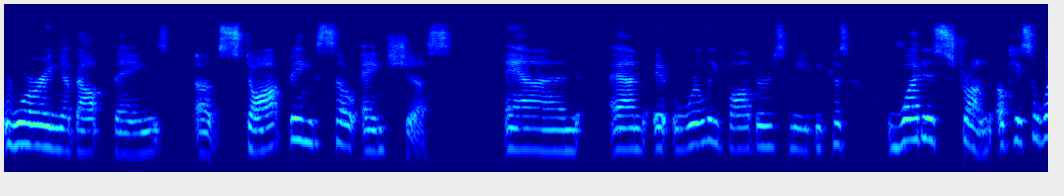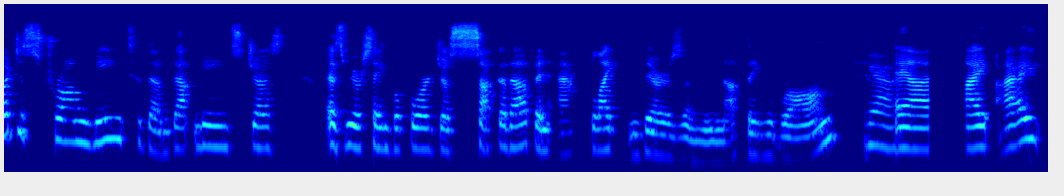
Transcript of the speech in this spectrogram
worrying about things, uh, stop being so anxious, and and it really bothers me because what is strong? Okay, so what does strong mean to them? That means just, as we were saying before, just suck it up and act like there's nothing wrong. Yeah. And I I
